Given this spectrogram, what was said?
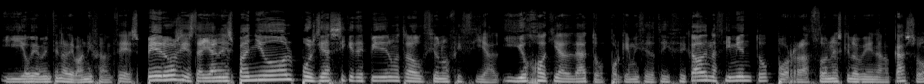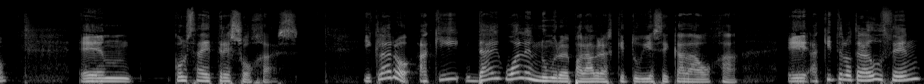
y obviamente en alemán y francés. Pero si está ya en español, pues ya sí que te piden una traducción oficial. Y ojo aquí al dato, porque mi certificado de nacimiento, por razones que no vienen al caso, em, consta de tres hojas. Y claro, aquí da igual el número de palabras que tuviese cada hoja. Eh, aquí te lo traducen,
